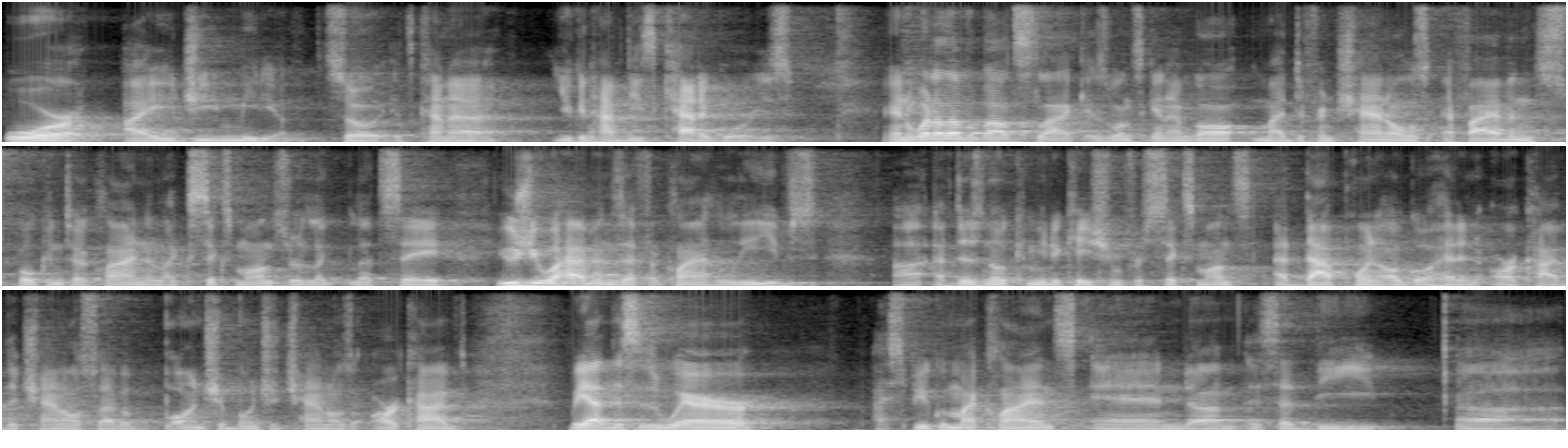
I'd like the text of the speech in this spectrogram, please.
or IAG Media. So it's kind of you can have these categories. And what I love about Slack is once again, I've got my different channels. If I haven't spoken to a client in like six months, or like let's say, usually what happens if a client leaves, uh, if there's no communication for six months, at that point I'll go ahead and archive the channel. So I have a bunch, a bunch of channels archived. But yeah, this is where I speak with my clients, and um, I said the uh,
